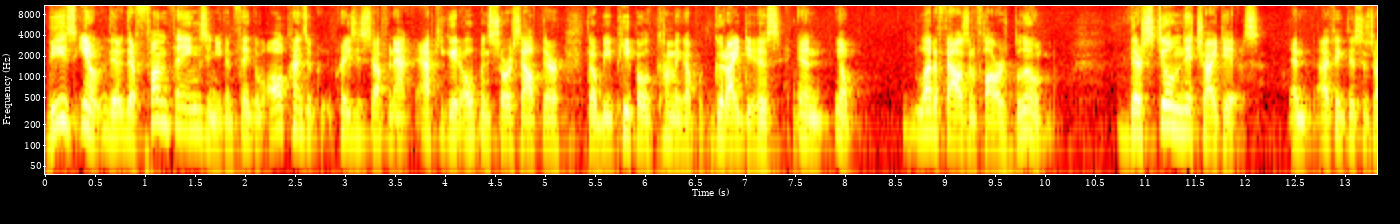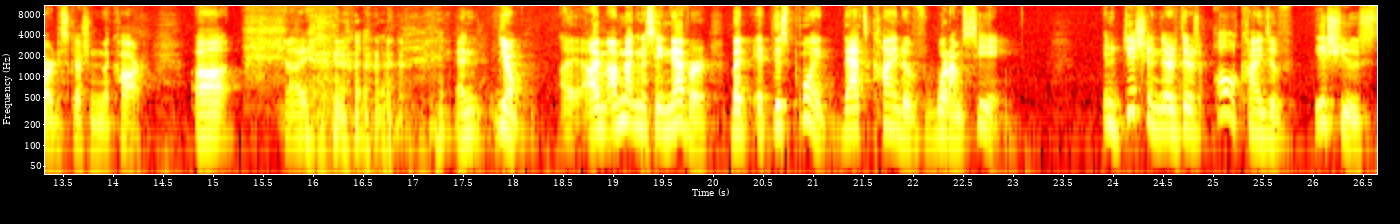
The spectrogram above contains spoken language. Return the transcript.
These, you know, they're, they're fun things, and you can think of all kinds of crazy stuff. And after you get open source out there, there'll be people coming up with good ideas, and you know, let a thousand flowers bloom. They're still niche ideas, and I think this is our discussion in the car. Uh, I, and you know, I, am not going to say never, but at this point, that's kind of what I'm seeing. In addition, there, there's all kinds of issues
